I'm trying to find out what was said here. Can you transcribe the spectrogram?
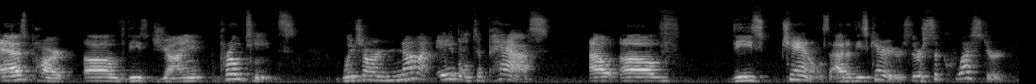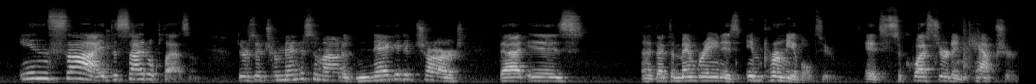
as part of these giant proteins, which are not able to pass out of these channels, out of these carriers. They're sequestered inside the cytoplasm. There's a tremendous amount of negative charge that is uh, that the membrane is impermeable to. It's sequestered and captured.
